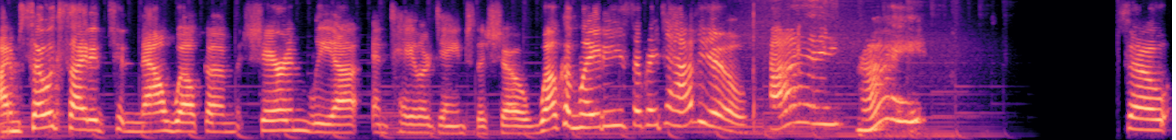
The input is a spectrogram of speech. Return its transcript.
I'm so excited to now welcome Sharon Lia and Taylor Dayne to the show. Welcome, ladies. So great to have you. Hi. Hi. So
